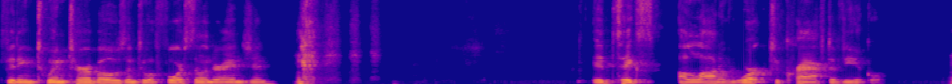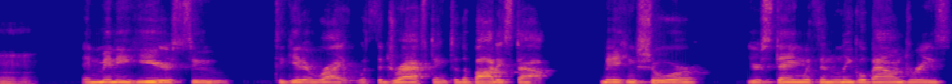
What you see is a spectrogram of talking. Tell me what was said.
fitting twin turbos into a four cylinder engine. it takes a lot of work to craft a vehicle mm. and many years to to get it right with the drafting to the body style making sure you're staying within legal boundaries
